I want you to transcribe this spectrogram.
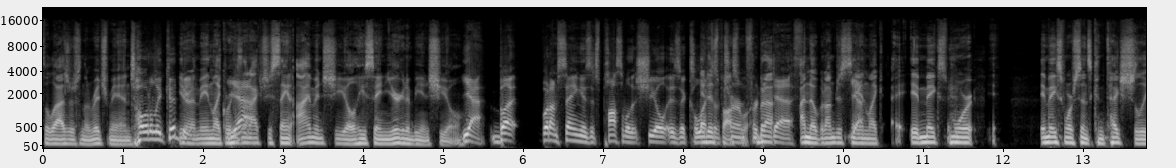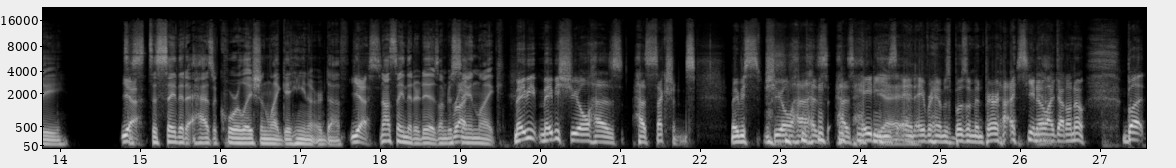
to Lazarus and the rich man. totally could You be know what I mean? Like, where he's not actually saying, I'm in Sheol. He's saying, you're going to be in Sheol. yeah but what i'm saying is it's possible that sheol is a collective term possible, for but death I know, but I'm just Yeah. saying, like, it makes more. It makes more sense contextually to, yeah to say that it has a correlation like Gehenna or death. yes Not saying that it is. I'm just Right. saying like Maybe maybe Sheol has has sections. Maybe Sheol has has Hades Yeah, yeah. and Abraham's bosom in paradise. You know, Yeah. like I don't know, but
